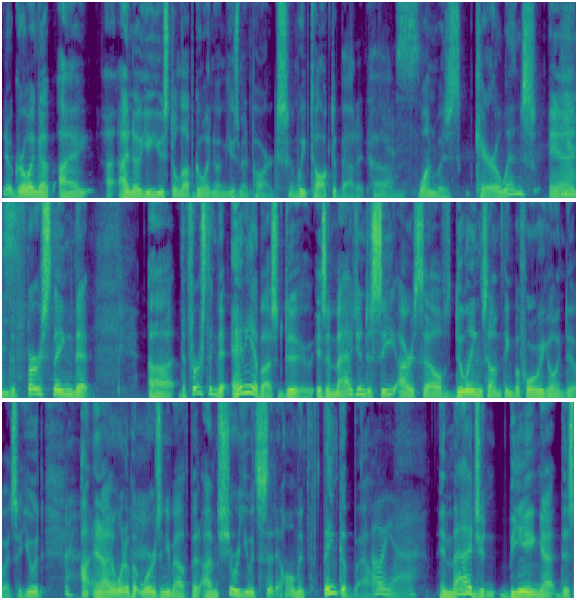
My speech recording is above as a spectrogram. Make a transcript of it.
You know, growing up, I I know you used to love going to amusement parks, and we've talked about it. Um, Yes. One was Carowinds, and Yes. the first thing that uh, the first thing that any of us do is imagine to see ourselves doing something before we go and do it. So you would, I, and I don't want to put words in your mouth, but I'm sure you would sit at home and think about, Oh yeah. imagine being at this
